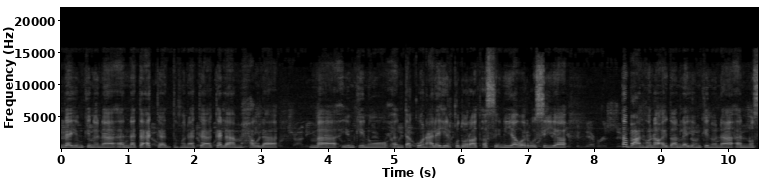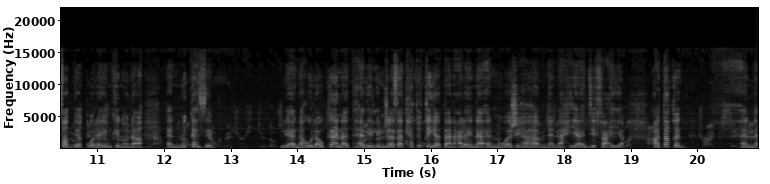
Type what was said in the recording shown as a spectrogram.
لا يمكننا أن نتأكد. هناك كلام حول ما يمكن أن تكون عليه القدرات الصينية والروسية. طبعا هنا أيضا لا يمكننا أن نصدق ولا يمكننا أن نكذب. لأنه لو كانت هذه الإنجازات حقيقية علينا أن نواجهها من الناحية الدفاعية. أعتقد أن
